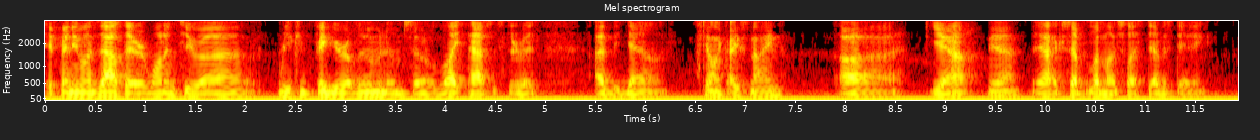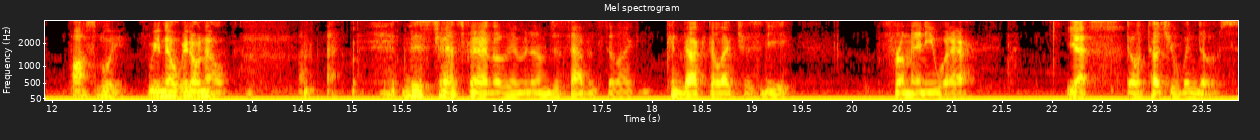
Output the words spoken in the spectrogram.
if anyone's out there wanting to uh, reconfigure aluminum so light passes through it, I'd be down. Kind of like Ice Nine. Uh, yeah, Yeah, yeah, except much less devastating. Possibly. We know. We don't know. this transparent aluminum just happens to like conduct electricity from anywhere. Yes. Don't touch your windows.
